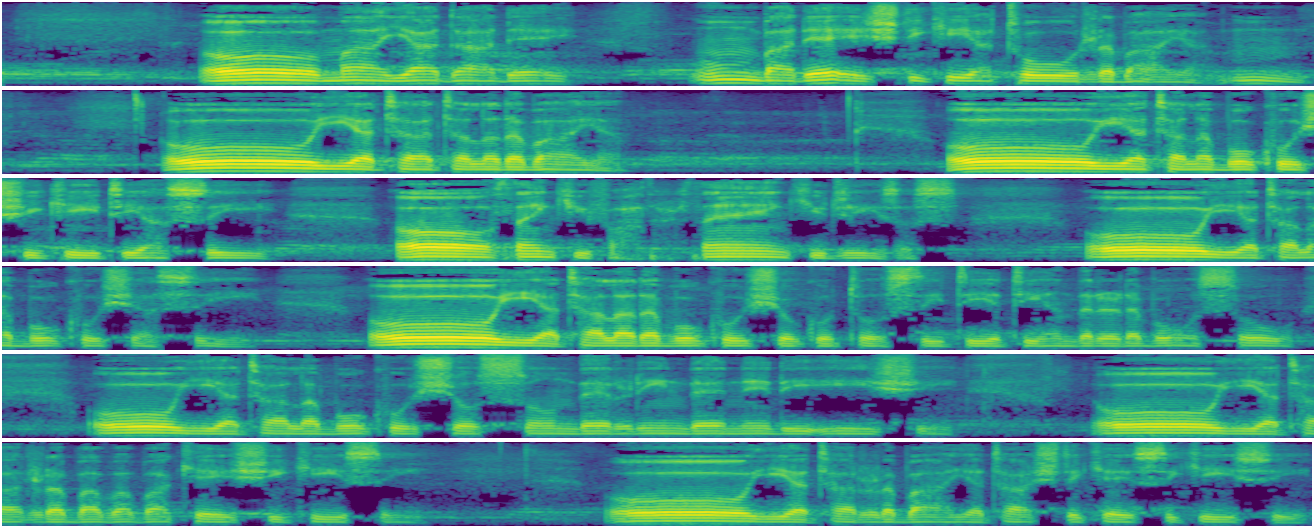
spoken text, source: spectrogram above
Oh ma yadade. Umbade eshtiki ator rabaya. Mm. Oh yata taladabaya. Oh yatalaboko shikiti asi. Oh, thank you, Father. Thank you, Jesus. Oh yatalaboko shasi. Oh yataladaboko shokotosi tiati andaraboso. Oh yatalaboko shosonderinde nedi ishi. Oh, yatarababake shikisi. Oh, yataraba yatashtike sikisi.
